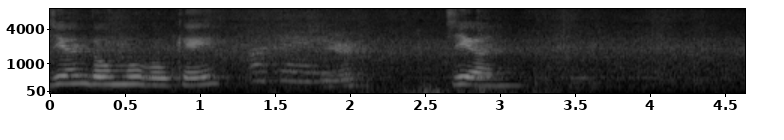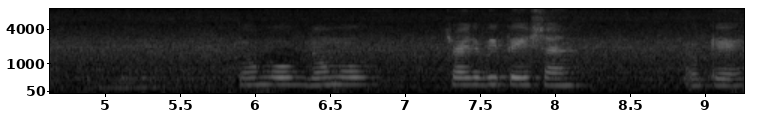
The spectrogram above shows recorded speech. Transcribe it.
Jian, don't move, okay? Okay. Here. Jian. Don't move, don't move. Try to be patient. Okay.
